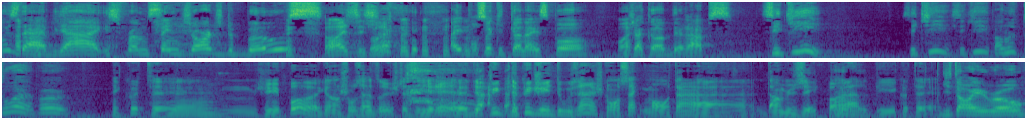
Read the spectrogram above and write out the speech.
Who's that guy? He's from St. George the Booth? Ouais, c'est ça. Hey, pour ceux qui te connaissent pas. Jacob des Raps, c'est qui? C'est qui? C'est qui? Parle-nous de toi un peu. Écoute, euh, j'ai pas grand chose à dire, je te dirais. Euh, depuis, depuis que j'ai 12 ans, je consacre mon temps à- dans la musique, pas Ouais. mal. Puis écoute, euh, Guitar Hero.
